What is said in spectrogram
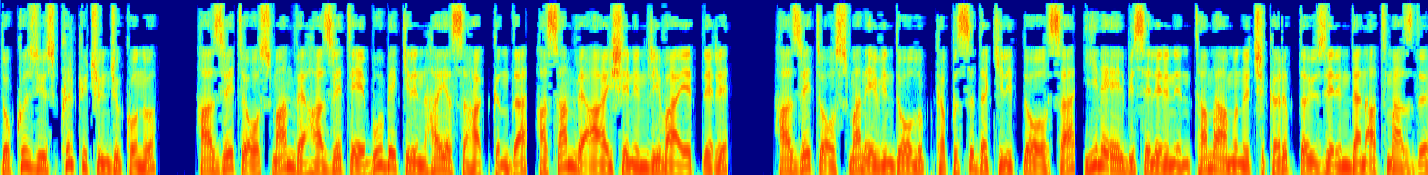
943. konu, Hazreti Osman ve Hazreti Ebu Bekir'in hayası hakkında, Hasan ve Ayşe'nin rivayetleri, Hazreti Osman evinde olup kapısı da kilitli olsa, yine elbiselerinin tamamını çıkarıp da üzerinden atmazdı,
